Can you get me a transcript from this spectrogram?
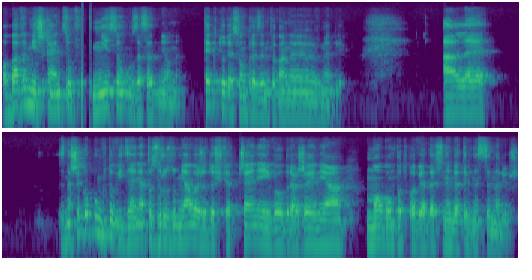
Obawy mieszkańców nie są uzasadnione, te, które są prezentowane w mediach. Ale z naszego punktu widzenia to zrozumiałe, że doświadczenie i wyobrażenia mogą podpowiadać negatywne scenariusze.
